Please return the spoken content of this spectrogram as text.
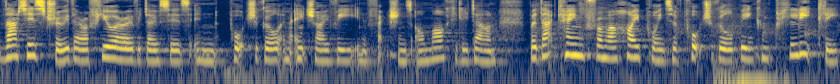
That is true. There are fewer overdoses in Portugal, and HIV infections are markedly down. But that came from a high point of Portugal being completely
